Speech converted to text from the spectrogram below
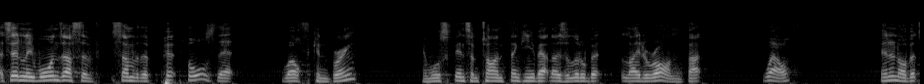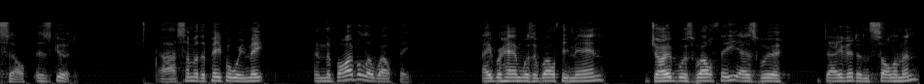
it certainly warns us of some of the pitfalls that wealth can bring, and we'll spend some time thinking about those a little bit later on. But wealth, in and of itself, is good. Uh, some of the people we meet in the Bible are wealthy. Abraham was a wealthy man. Job was wealthy, as were David and Solomon.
